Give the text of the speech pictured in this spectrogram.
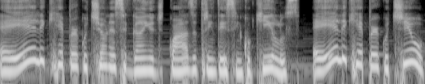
É ele que repercutiu nesse ganho de quase 35 quilos. É ele que repercutiu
